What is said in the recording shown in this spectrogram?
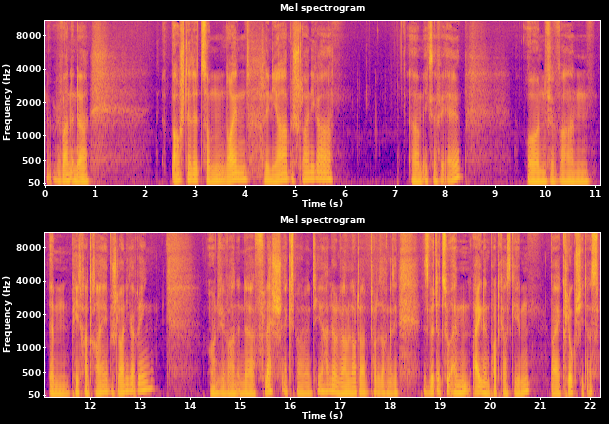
Wir waren in der Baustelle zum neuen Linearbeschleuniger ähm, XFEL. Und wir waren im Petra 3 Beschleunigerring. Und wir waren in der Flash-Experimentierhalle und wir haben lauter tolle Sachen gesehen. Es wird dazu einen eigenen Podcast geben bei Cloaksheeters.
